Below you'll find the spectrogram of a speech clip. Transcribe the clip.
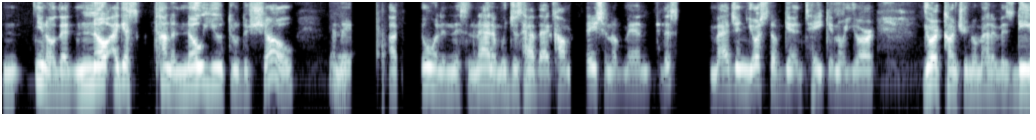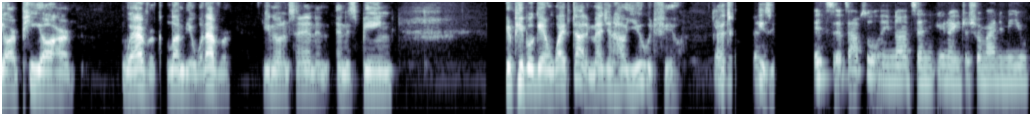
you know that know, I guess, kind of know you through the show, and they are doing and this and that, and we just have that conversation of man, this imagine your stuff getting taken or your your country, no matter if it's DR, PR, wherever, Colombia, whatever. You know what I'm saying? And and it's being your people getting wiped out. Imagine how you would feel. That's crazy. It's it's absolutely nuts. And you know, you just reminded me you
